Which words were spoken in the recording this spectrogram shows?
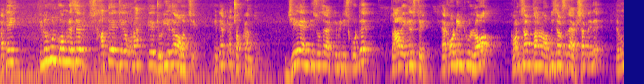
কাজেই তৃণমূল কংগ্রেসের সাথে যে ওনাকে জড়িয়ে দেওয়া হচ্ছে, এটা একটা চক্রান্ত। যে অ্যান্টি সোশ্যাল অ্যাক্টিভিটিস করবে, তার এগেনস্টে অ্যাকর্ডিং টু ল কনসার্ন থানার অফিসার্সরা অ্যাকশন নেবে এবং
